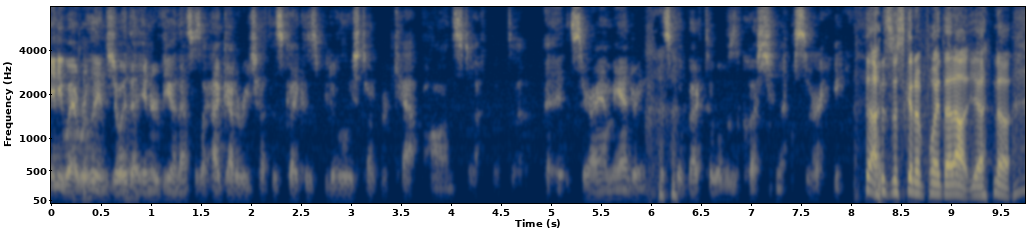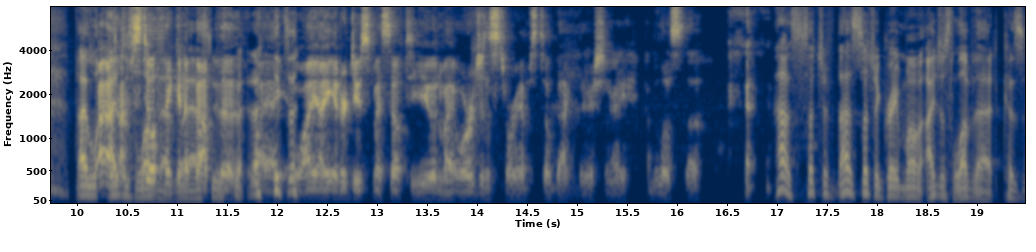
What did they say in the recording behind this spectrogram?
anyway, I really enjoyed that interview, and that's was like I got to reach out to this guy because it's beautiful. We should talk about cat paw and stuff. But uh, it's- here I am meandering. Let's go back to what was the question? I'm sorry. I was just going to point that out. Yeah, no, I, I, I, am still thinking about the why I, why I introduced myself to you and my origin story. I'm still back there. Sorry, I'm a little slow. that was such a that was such a great moment. I just love that because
